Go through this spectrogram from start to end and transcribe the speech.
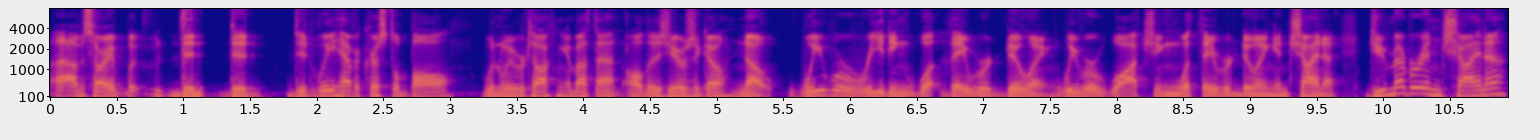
Uh, I'm sorry, but did did did we have a crystal ball when we were talking about that all those years ago? No, we were reading what they were doing. We were watching what they were doing in China. Do you remember in China?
